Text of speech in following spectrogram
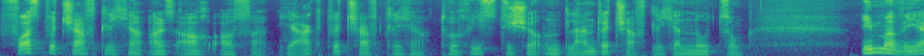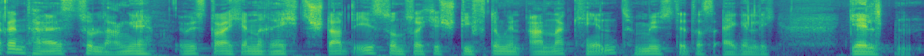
forstwirtschaftlicher als auch außer jagdwirtschaftlicher, touristischer und landwirtschaftlicher Nutzung. Immerwährend heißt, solange Österreich ein Rechtsstaat ist und solche Stiftungen anerkennt, müsste das eigentlich gelten.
